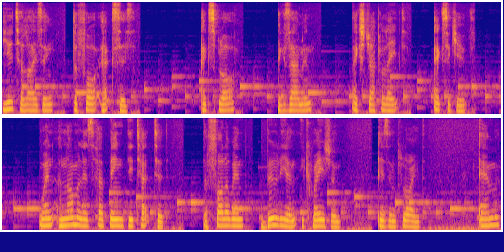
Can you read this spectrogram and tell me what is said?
utilizing the four X's explore, examine, extrapolate, execute. When anomalies have been detected, the following Boolean equation is employed. M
